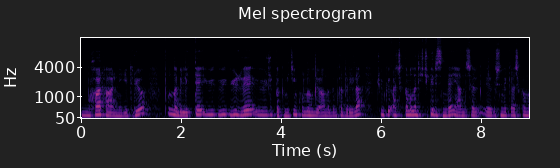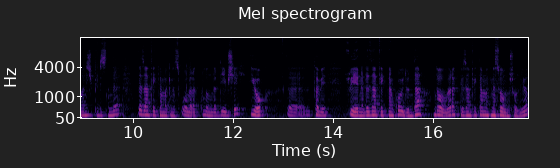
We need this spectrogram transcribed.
buhar haline getiriyor. Bununla birlikte yü- yü- yüz ve vücut bakımı için kullanılıyor anladığım kadarıyla. Çünkü açıklamaların hiçbirisinde yani dışarı, e, dışındaki açıklamaların hiçbirisinde dezenfektan makinesi olarak kullanılır diye bir şey yok. Ee, Tabi su yerine dezenfektan koyduğunda doğal olarak dezenfektan makinesi olmuş oluyor.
